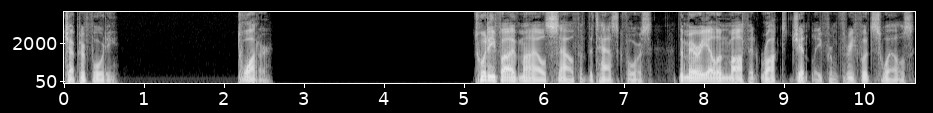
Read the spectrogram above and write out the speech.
Chapter 40 Twatter 25 miles south of the task force, the Mary Ellen Moffat rocked gently from three foot swells.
